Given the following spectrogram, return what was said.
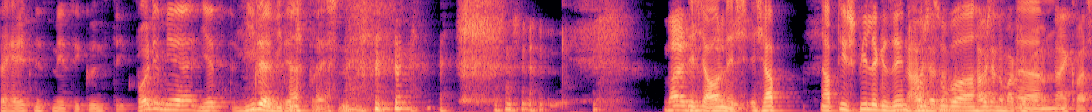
verhältnismäßig günstig. Wollt ihr mir jetzt wieder widersprechen? Nein, ich auch nicht. Ich habe hab die Spiele gesehen da von hab Zuba. Habe ich ja nochmal ähm, Nein, Quatsch.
